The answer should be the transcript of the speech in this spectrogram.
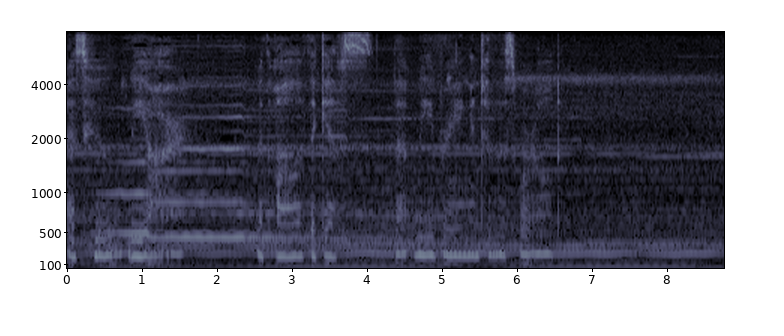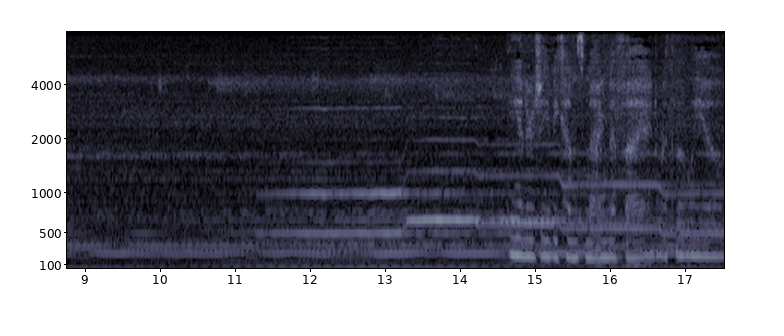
as who we are, with all of the gifts that we bring into this world. The energy becomes magnified with the Leo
